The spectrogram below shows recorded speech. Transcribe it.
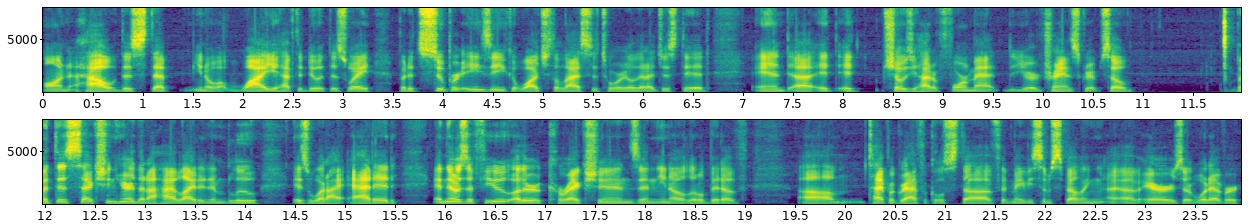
on how this step, you know, why you have to do it this way. But it's super easy. You can watch the last tutorial that I just did, and uh, it it shows you how to format your transcript. So, but this section here that I highlighted in blue is what I added, and there was a few other corrections and you know a little bit of um, typographical stuff and maybe some spelling uh, errors or whatever.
